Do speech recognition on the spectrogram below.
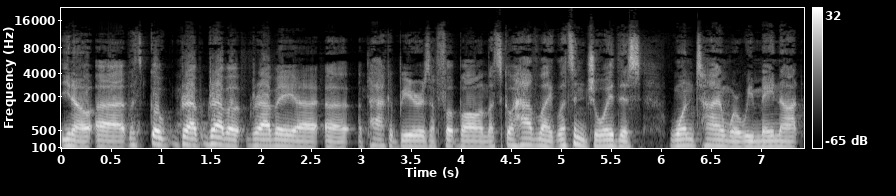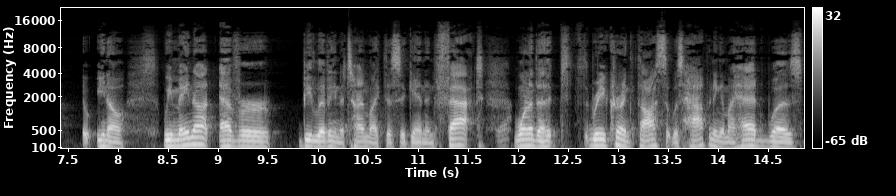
you know, uh, let's go grab grab a grab a, uh, a, a pack of beers, a football, and let's go have like let's enjoy this one time where we may not, you know, we may not ever be living in a time like this again. In fact, yeah. one of the th- recurring thoughts that was happening in my head was,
